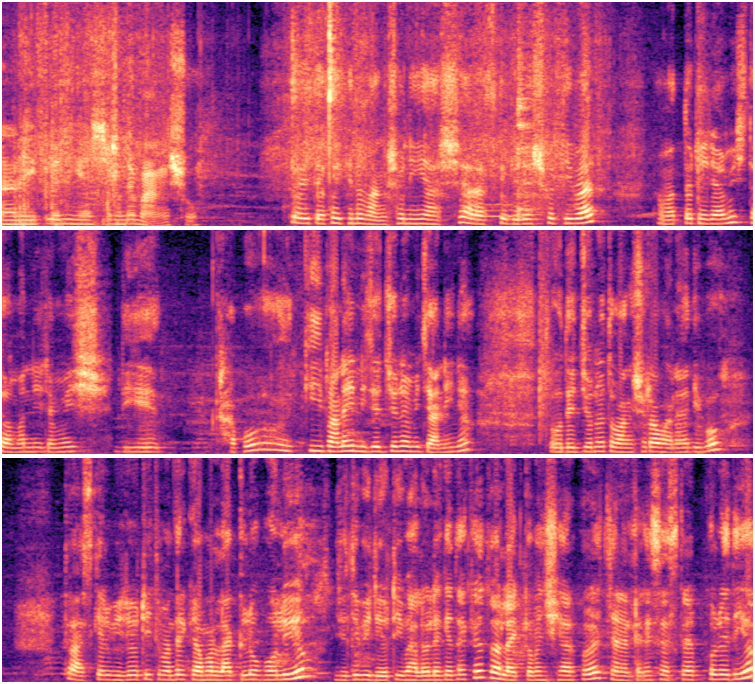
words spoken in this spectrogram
আর এইগুলো নিয়ে আসে মানে মাংস। তো এই দেখো এখানে মাংস নিয়ে আসে আর আজকে বৃহস্পতিবার। আমার তো নিরামিষ, তো আমার নিরামিষ দিয়ে খাব। কি বানাই নিজের জন্য আমি জানি না, তো ওদের জন্য তো মাংসটা বানাই দিব। তো আজকের ভিডিওটি তোমাদের কেমন লাগল বলিও। যদি ভিডিওটি ভালো লেগে থাকে তো লাইক কমেন্ট শেয়ার করে চ্যানেলটাকে সাবস্ক্রাইব করে দিও।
